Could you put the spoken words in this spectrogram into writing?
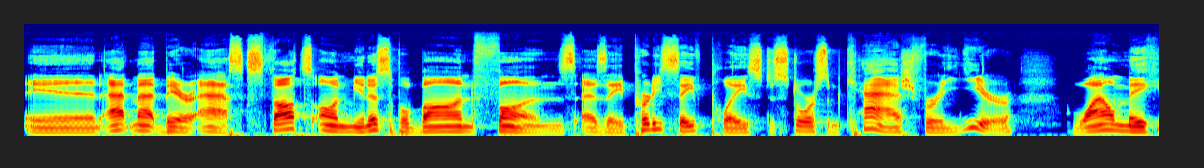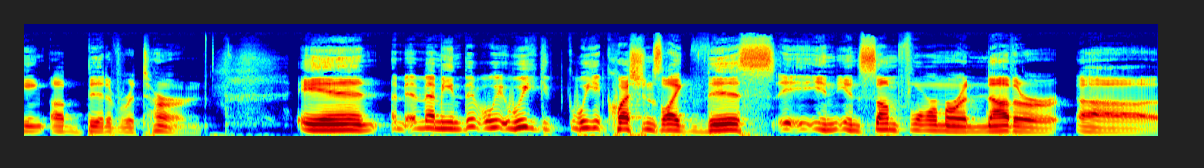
And at Matt Bear asks thoughts on municipal bond funds as a pretty safe place to store some cash for a year while making a bit of return. And I mean, we, we we get questions like this in in some form or another uh,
